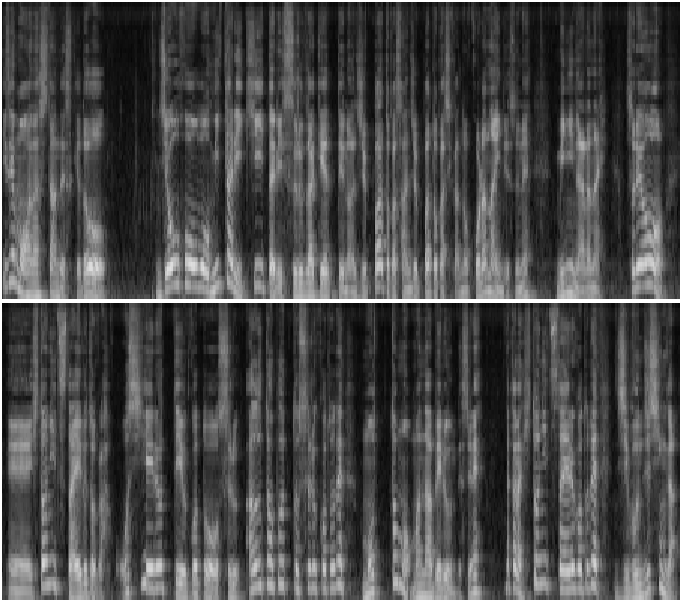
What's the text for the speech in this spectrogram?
以前もお話したんですけど情報を見たり聞いたりするだけっていうのは10%とか30%とかしか残らないんですね。身にならない。それを、えー、人に伝えるとか教えるっていうことをするアウトプットすることで最も学べるんですね。だから人に伝えることで自分自身が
